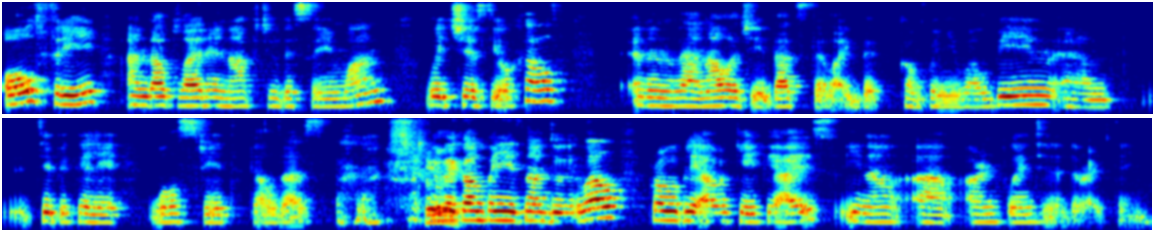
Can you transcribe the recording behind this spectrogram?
all three end up lighting up to the same one, which is your health. And in the analogy, that's the like the company well-being, and typically Wall Street tells us if Totally. the company is not doing well, probably our KPIs, you know, uh, aren't pointing at the right thing.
